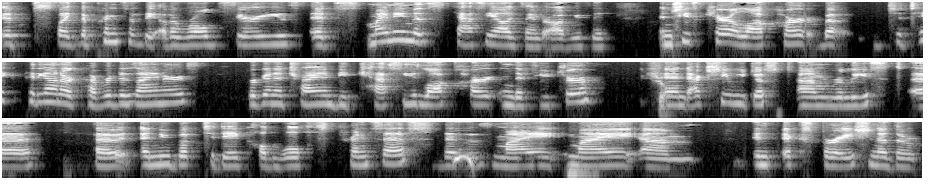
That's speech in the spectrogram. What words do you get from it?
it's like the Prince of the Other World series. It's my name is Cassie Alexander, obviously, and she's Kara Lockhart. But to take pity on our cover designers, we're going to try and be Cassie Lockhart in the future. Sure. And actually, we just um, released a, a, a new book today called Wolf's Princess. That is my my um, an exploration of the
